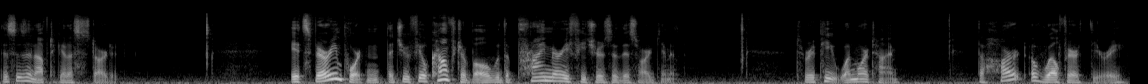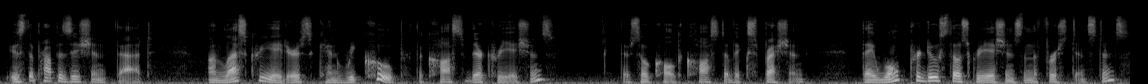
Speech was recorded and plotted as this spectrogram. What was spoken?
this is enough to get us started. It's very important that you feel comfortable with the primary features of this argument. To repeat one more time, the heart of welfare theory is the proposition that unless creators can recoup the cost of their creations, their so-called cost of expression, they won't produce those creations in the first instance.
